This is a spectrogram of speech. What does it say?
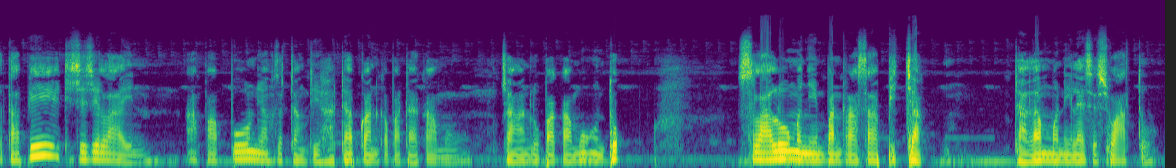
Tetapi di sisi lain, apa pun yang sedang dihadapkan kepada kamu, jangan lupa kamu untuk selalu menyimpan rasa bijak dalam menilai sesuatu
